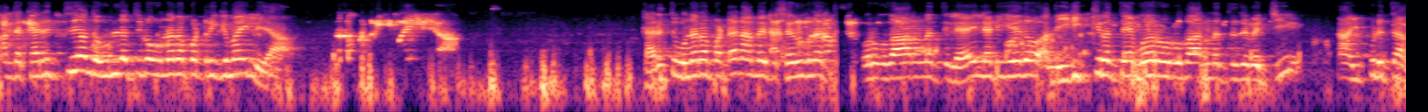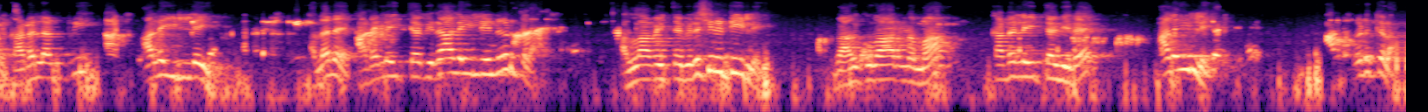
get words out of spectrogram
அந்த கருத்து அந்த உள்ளத்துல உணரப்பட்டிருக்குமா இல்லையா? கருத்து உணரப்பட்டா நாம இப்ப செல்ற ஒரு உதாரணத்திலே இல்லாட்டி ஏதோ அந்த இருக்கிறத வேற ஒரு உதாரணத்தை வச்சு ஆஹ் இப்படித்தான் கடல் அன்றி அலை இல்லை. அதானே? கடலை தவிர அலை இல்லைன்னு எடுக்கலாம் அல்லாவை தவிர சிறுட்டி இல்லை. அதுக்கு உதாரணமா கடலை தவிர அலை இல்லை. எடுக்கலாம்.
